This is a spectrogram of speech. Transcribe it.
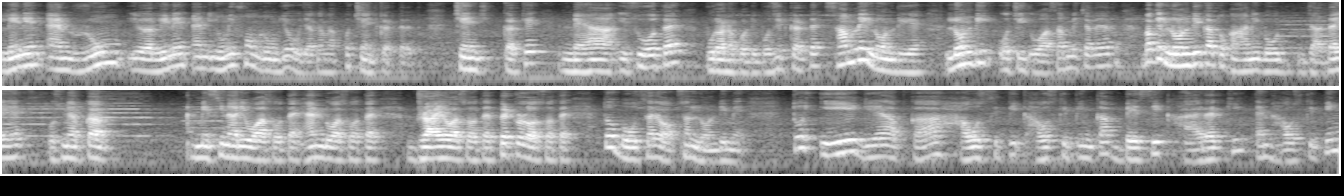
linen and room linen and uniform room जो वो जगह में आपको चेंज करते रहते हैं। चेंज करके नया इशू होता है, पुराना को डिपॉजिट करते हैं। सामने ही लॉन्ड्री है। लॉन्ड्री वो चीज़ वो सब में चला जाता है। बाकी लॉन्ड्री का तो कहानी बहुत ज़्यादा ही है। उसमें आपका मशीनरी वॉश होता है हैंड वॉश होता है ड्राई वॉश होता है पेट्रोल वॉश होता है। तो बहुत सारे ऑप्शन लॉन्ड्री में। तो ये गया आपका हाउस कीपिंग हाउस कीपिंग का basic hierarchy and house keeping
